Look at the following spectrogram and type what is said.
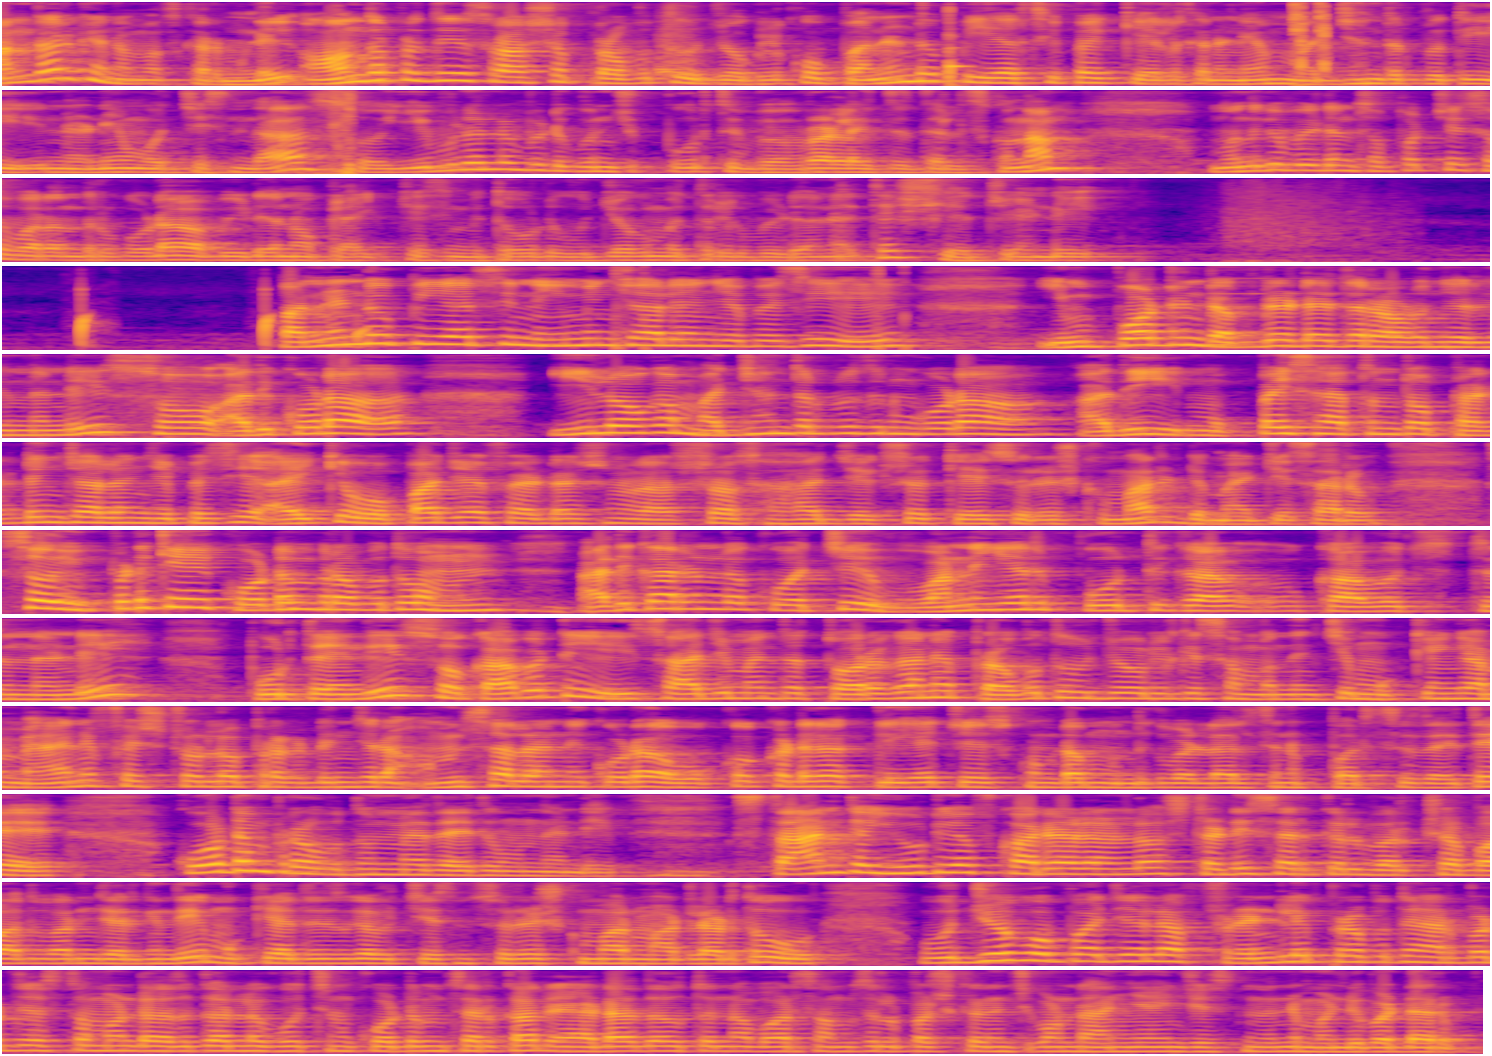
అందరికీ నమస్కారం అండి. ఆంధ్రప్రదేశ్ రాష్ట్ర ప్రభుత్వ ఉద్యోగులకు పన్నెండు పిఆర్సీపై కీలక నిర్ణయం మధ్యంతరపతి నిర్ణయం వచ్చేసిందా? సో ఈ వీడియోలో వీటి గురించి పూర్తి వివరాలు అయితే తెలుసుకుందాం. ముందుగా వీడియోని సపోర్ట్ చేసే వారందరూ కూడా వీడియోని ఒక లైక్ చేసి మీ తోటి ఉద్యోగ మిత్రులకు వీడియోని అయితే షేర్ చేయండి. పన్నెండు పిఆర్సీ నియమించాలి అని చెప్పేసి ఇంపార్టెంట్ అప్డేట్ అయితే రావడం జరిగిందండి. సో అది కూడా ఈలోగా మధ్యంతర్భుతిని కూడా అది ముప్పై శాతంతో ప్రకటించాలని చెప్పేసి ఐక్య ఉపాధ్యాయ ఫెడరేషన్ రాష్ట్ర సహాధ్యక్షుడు కె. సురేష్ కుమార్ డిమాండ్ చేశారు. సో ఇప్పటికే కూటమి ప్రభుత్వం అధికారంలోకి వచ్చి వన్ ఇయర్ పూర్తి కా కావచ్చుతుందండి పూర్తయింది. సో కాబట్టి సాధ్యమైనంత త్వరగానే ప్రభుత్వ ఉద్యోగులకి సంబంధించి ముఖ్యంగా మేనిఫెస్టోలో ప్రకటించిన అంశాలన్నీ కూడా ఒక్కొక్కటిగా క్లియర్ చేసుకుంటా ముందుకు వెళ్ళాల్సిన పరిస్థితి అయితే కూటమి ప్రభుత్వం మీద అయితే ఉందండి. స్థానిక యూటీఎఫ్ కార్యాలయంలో స్టడీ సర్కిల్ వర్క్షాప్ ఆదివారం జరిగింది. ముఖ్య అతిథిగా విచ్చేసిన సురేష్ కుమార్ మాట్లాడుతూ ఉద్యోగ ఉపాధ్యాయుల ఫ్రెండ్లీ ప్రభుత్వం ఏర్పాటు చేస్తామంటూ అధికారంలోకి వచ్చిన కూటమి సర్కార్ ఏడాది అవుతున్న వారి సమస్యలు పరిష్కరించకుండా అన్యాయం చేస్తుందని మండిపడ్డారు.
